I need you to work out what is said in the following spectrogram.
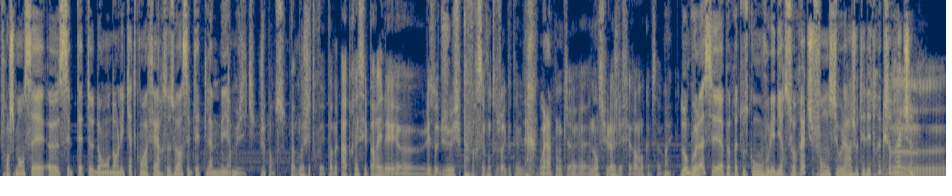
Franchement, c'est euh, c'est peut-être dans, dans les quatre qu'on va faire ce soir, c'est peut-être la meilleure musique, je pense. Bah moi j'ai trouvé pas mal. Après c'est pareil les euh, les autres jeux, j'ai pas forcément toujours écouté la musique. Voilà. Donc euh, non celui-là je l'ai fait vraiment comme ça. Ouais. Donc voilà, c'est à peu près tout ce qu'on voulait dire sur Rage. Fond, si vous voulez rajouter des trucs sur Rage Euh,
